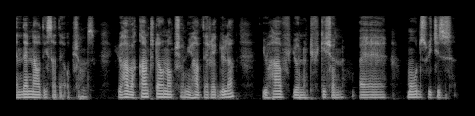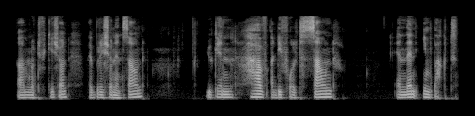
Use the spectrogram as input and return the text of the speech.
and then now these are the options. You have a countdown option you have the regular you have your notification uh, modes which is um, notification vibration and sound. You can have a default sound and then impact.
